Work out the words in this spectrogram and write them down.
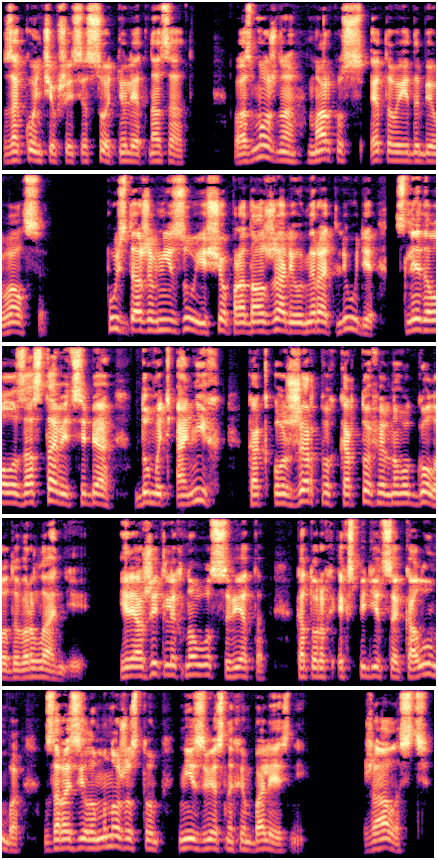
закончившейся сотню лет назад. Возможно, Маркус этого и добивался. Пусть даже внизу еще продолжали умирать люди, следовало заставить себя думать о них, как о жертвах картофельного голода в Ирландии, или о жителях Нового Света, которых экспедиция Колумба заразила множеством неизвестных им болезней. Жалость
